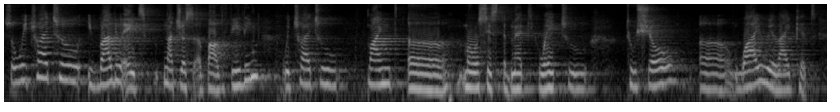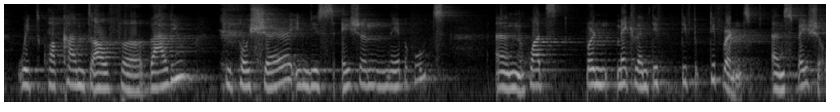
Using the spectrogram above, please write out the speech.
So we try to evaluate not just about feeling, we try to find a more systematic way to to show uh, why we like it, with what kind of uh, value people share in these Asian neighborhoods, and what make them dif dif different and special.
